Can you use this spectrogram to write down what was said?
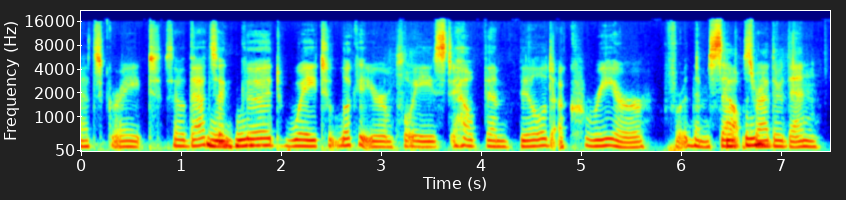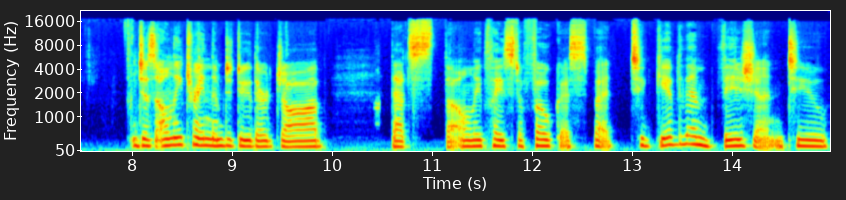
That's great. So that's mm-hmm. a good way to look at your employees to help them build a career for themselves mm-hmm. rather than just only train them to do their job. That's the only place to focus, but to give them vision, to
